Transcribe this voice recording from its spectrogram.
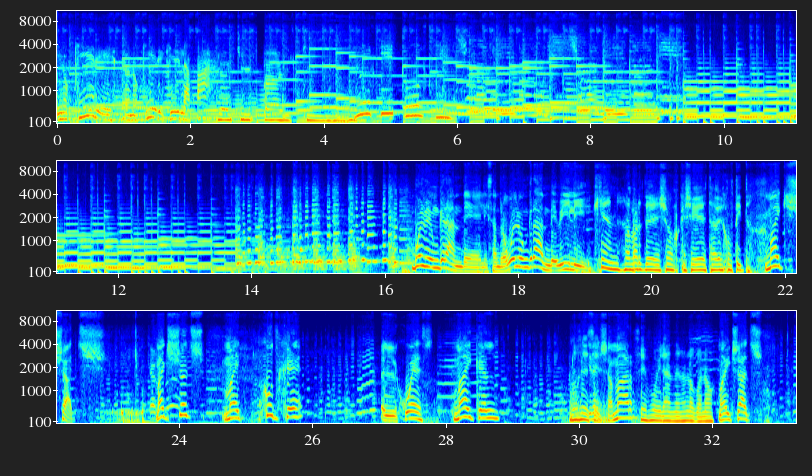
No quiere esto, no quiere, quiere la paz. Vuelve un grande, Lisandro, vuelve un grande, Billy. ¿Quién? Aparte de yo, que llegué esta vez justito. Mike Judge. Mike Judge, Mike Hudge, el juez Michael, No sé quieren si... llamar. Sí, es muy grande, no lo conozco. Mike Judge.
